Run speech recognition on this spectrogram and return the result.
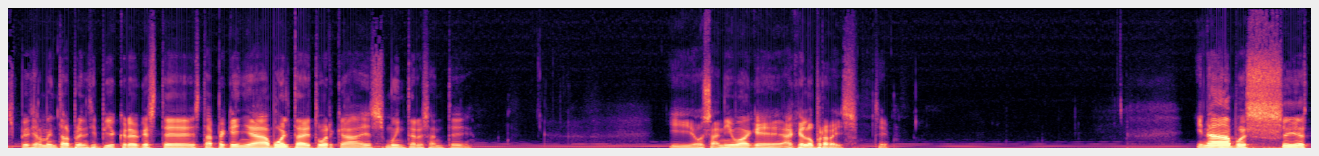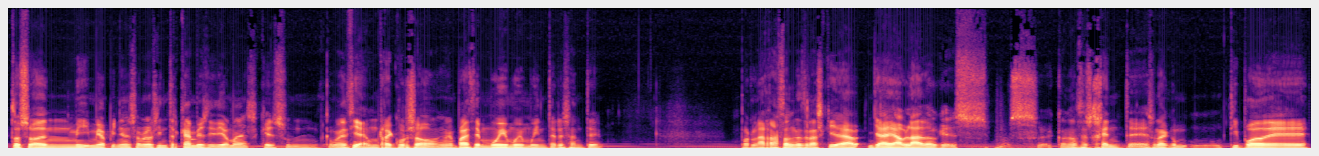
especialmente al principio, creo que este, esta pequeña vuelta de tuerca es muy interesante y os animo a que, a que lo probéis, sí. Y nada, pues sí, estos son mi, opinión sobre los intercambios de idiomas, que es un, como decía, un recurso que me parece muy, muy, muy interesante. Por las razones de las que ya, he hablado, que es, pues, conoces gente, es un tipo de,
